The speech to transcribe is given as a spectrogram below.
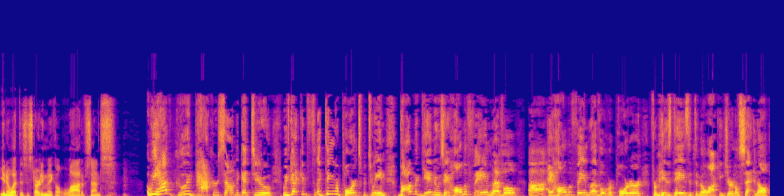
You know what? This is starting to make a lot of sense. We have good Packers sound to get to. We've got conflicting reports between Bob McGinn, who's a Hall of Fame level, uh, a Hall of Fame level reporter from his days at the Milwaukee Journal Sentinel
